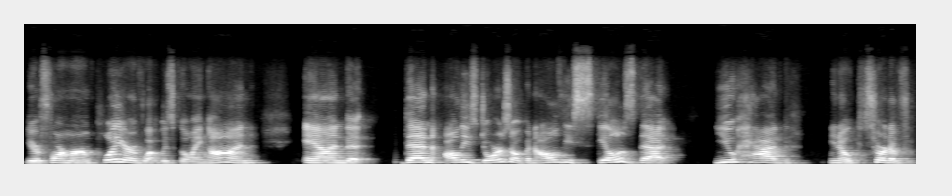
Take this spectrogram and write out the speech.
your former employer of what was going on. And then all these doors open, all of these skills that you had, you know, sort of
